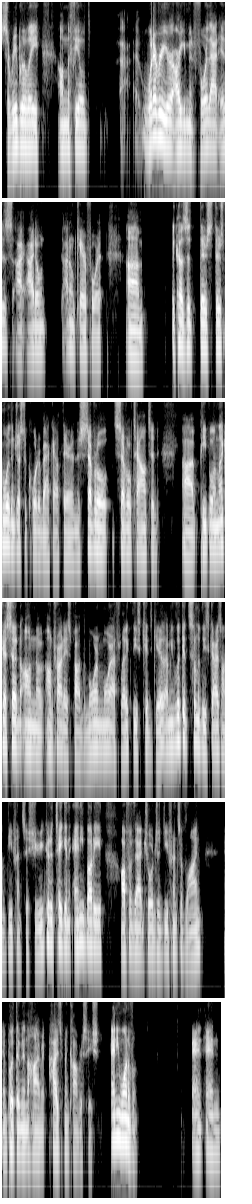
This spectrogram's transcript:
cerebrally on the field. Uh, whatever your argument for that is, I, I don't I don't care for it, um, because it, there's there's more than just a quarterback out there, and there's several several talented uh, people. And like I said on the on Friday's pod, the more and more athletic these kids get, I mean, look at some of these guys on defense this year. You could have taken anybody off of that Georgia defensive line and put them in the Heisman conversation, any one of them. And and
